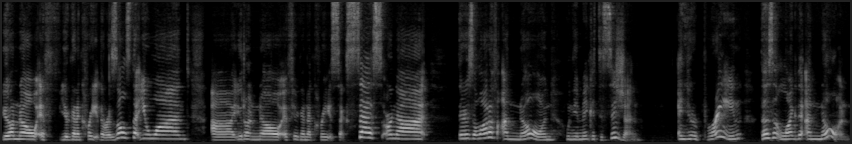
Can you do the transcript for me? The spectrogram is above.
you don't know if you're gonna create the results that you want. Uh, you don't know if you're gonna create success or not. There's a lot of unknown when you make a decision, and your brain doesn't like the unknown.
